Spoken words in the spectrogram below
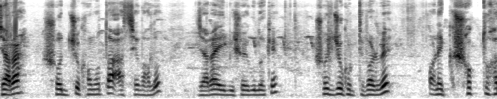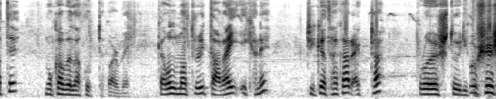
যারা সহ্য ক্ষমতা আছে ভালো, যারা এই বিষয়গুলোকে সহ্য করতে পারবে, অনেক শক্ত হাতে মোকাবেলা করতে পারবে। কেবলমাত্রই তারাই এখানে টিকে থাকার একটা প্রয়াস তৈরি। শেষ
